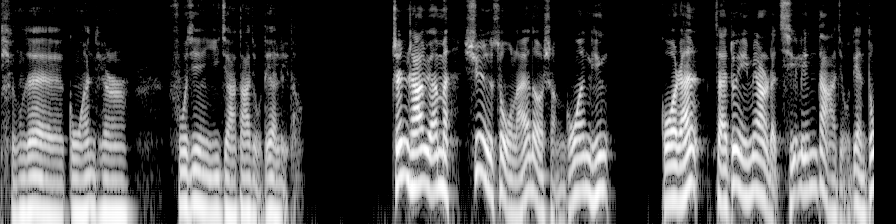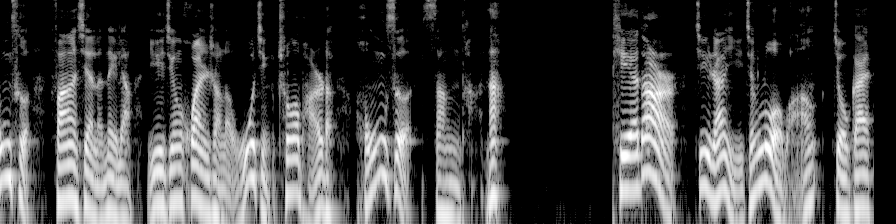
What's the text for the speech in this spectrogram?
停在公安厅附近一家大酒店里头。侦查员们迅速来到省公安厅，果然在对面的麒麟大酒店东侧发现了那辆已经换上了武警车牌的。红色桑塔纳。铁蛋儿既然已经落网，就该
